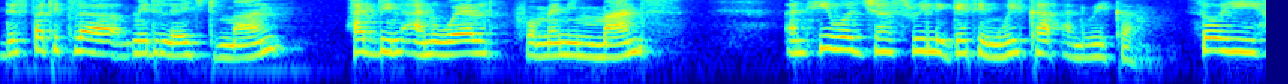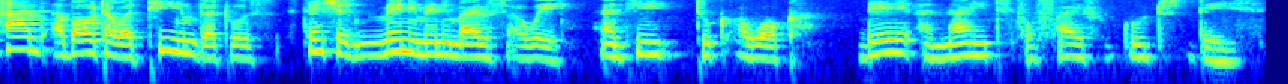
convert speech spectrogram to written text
This particular middle aged man had been unwell for many months and he was just really getting weaker and weaker. So he heard about our team that was stationed many, many miles away, and he took a walk day and night for five good days.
